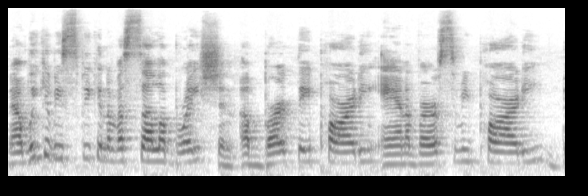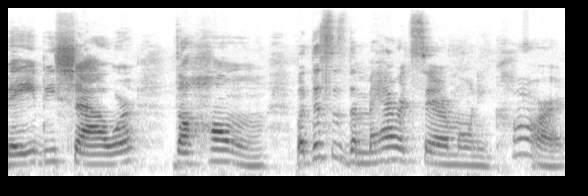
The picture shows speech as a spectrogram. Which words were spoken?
Now, we could be speaking of a celebration, a birthday party, anniversary party, baby shower, the home, but this is the marriage ceremony card.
